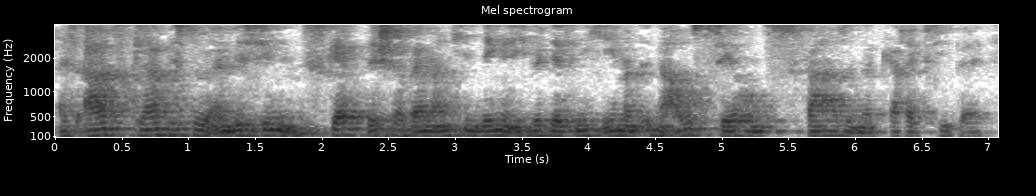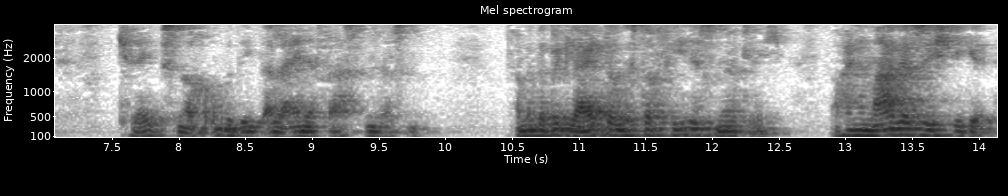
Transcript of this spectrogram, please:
Als Arzt, klar, bist du ein bisschen skeptischer bei manchen Dingen. Ich würde jetzt nicht jemand in der Auszehrungsphase, in der Karexie bei Krebs noch unbedingt alleine fasten lassen. Aber in der Begleitung ist doch vieles möglich. Auch eine Magersüchtige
